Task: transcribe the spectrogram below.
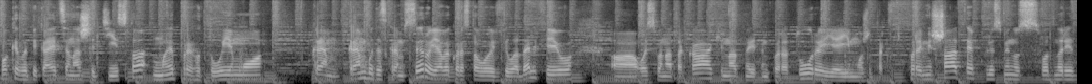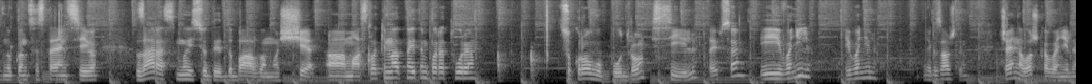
Поки випікається наше тісто, ми приготуємо крем. Крем буде з крем-сиру. Я використовую Філадельфію. Е, Ось вона така кімнатної температури. Я її можу так перемішати, плюс-мінус в однорідну консистенцію. Зараз ми сюди додамо ще е, масло кімнатної температури, цукрову пудру, сіль та й все. І ваніль. І ваніль, як завжди. Чайна ложка ванілі.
